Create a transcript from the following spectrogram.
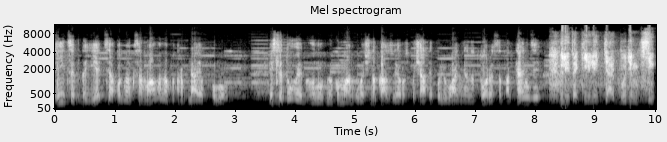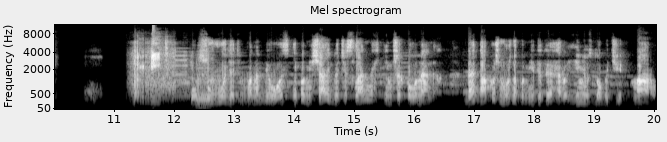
Їй це вдається, однак сама вона потрапляє в полон. Після того, як головнокомандувач наказує розпочати полювання на Тореса та Кензі, Літаки летять, будем всіх бомбить. Вводять в анабіоз і поміщають до численних інших полонених, де також можна помітити героїню здобичі Нару.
